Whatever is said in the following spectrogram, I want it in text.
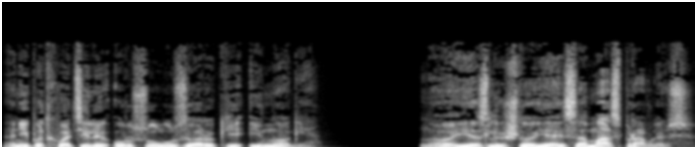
Они подхватили Урсулу за руки и ноги. «Но если что, я и сама справлюсь».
